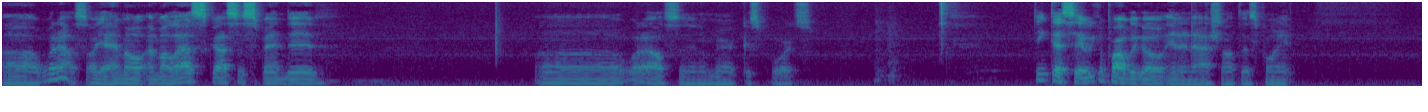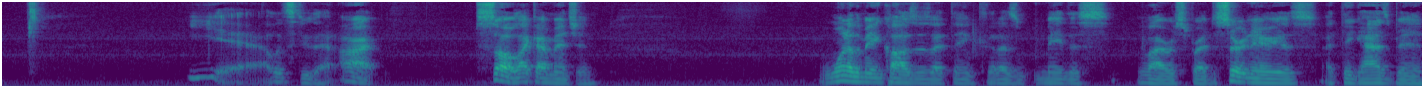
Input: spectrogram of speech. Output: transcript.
Uh, what else? Oh yeah, ML, MLS got suspended. Uh, what else in America sports? I think that's it. We can probably go international at this point. Yeah, let's do that. All right. So, like I mentioned, one of the main causes I think that has made this virus spread to certain areas, I think, has been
